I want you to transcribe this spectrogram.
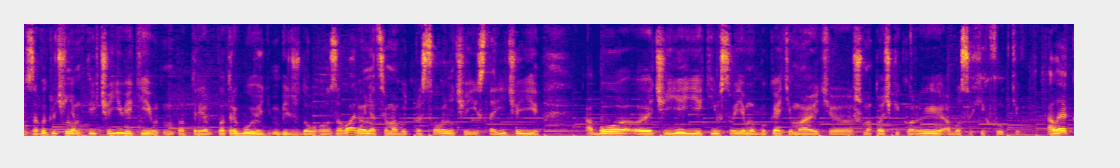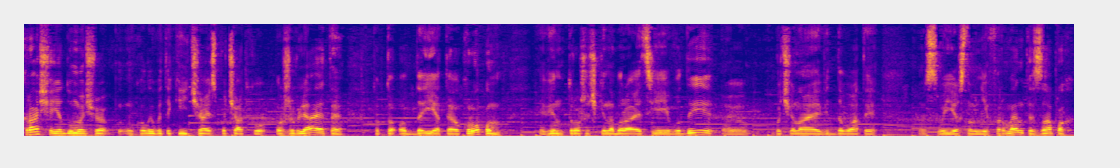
За виключенням тих чаїв, які потре- потребують більш довгого заварювання, це, мабуть, пресовані чаї, старі чаї, або е, чаї, які в своєму букеті мають е, шматочки кори або сухих фруктів. Але краще, я думаю, що коли ви такий чай спочатку оживляєте, тобто обдаєте окропом, він трошечки набирає цієї води, починає віддавати свої основні ферменти, запах.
